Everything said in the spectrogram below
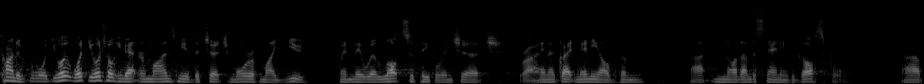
kind of, what you're, what you're talking about reminds me of the church more of my youth, when there were lots of people in church, Right. and a great many of them uh, not understanding the gospel. Um,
